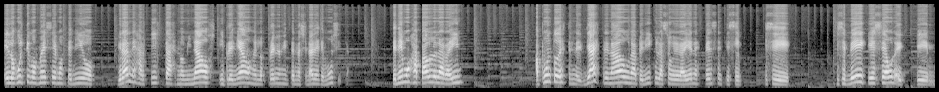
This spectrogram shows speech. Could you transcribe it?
En los últimos meses hemos tenido grandes artistas nominados y premiados en los premios internacionales de música. Tenemos a Pablo Larraín a punto de estrenar, ya ha estrenado una película sobre Diana Spencer que se, que se, que se ve que sea una, que,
